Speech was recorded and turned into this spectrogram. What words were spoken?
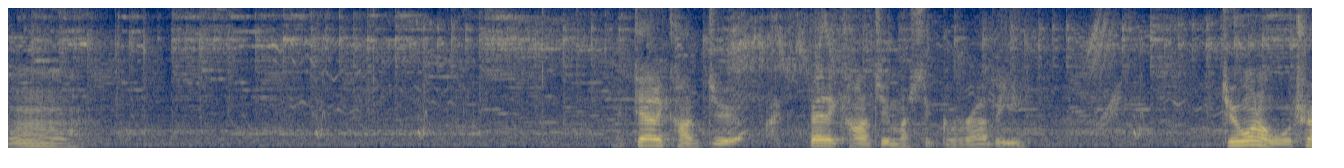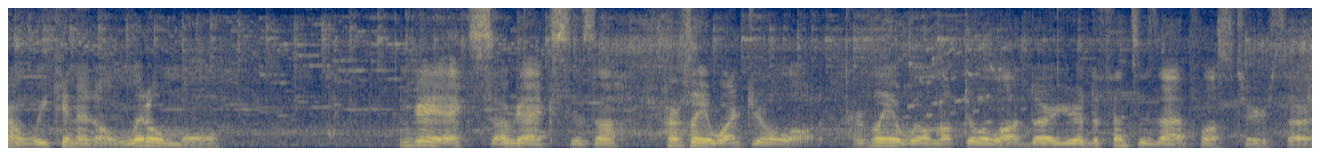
Mm. doubt I can't do. I bet I can't do much to Grubby. Do you want to try and weaken it a little more? I'm gonna X. I'm. Hopefully it won't do a lot. Hopefully it will not do a lot. Though your defense is at plus two, so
